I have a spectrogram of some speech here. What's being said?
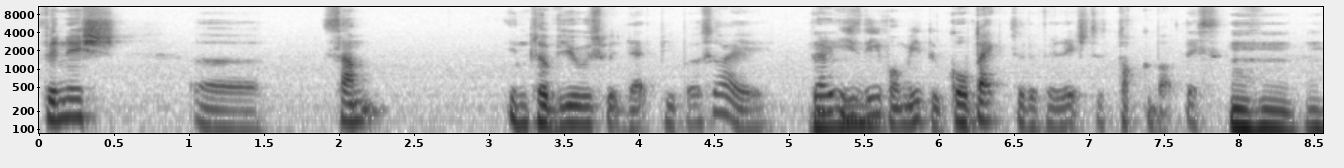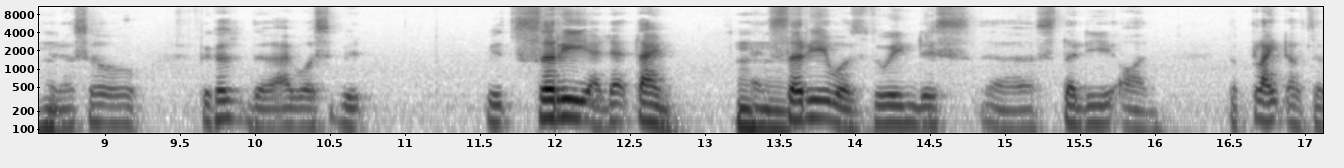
finished uh, some interviews with that people. So I very Mhm. easy for me to go back to the village to talk about this. Mhm, mhm, You know, so because the, I was with with Suri at that time, and mhm. Suri was doing this uh, study on the plight of the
